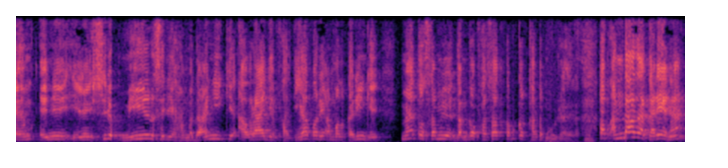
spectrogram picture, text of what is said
सिर्फ़ मीर से हमदानी की अवराज फतिहा पर अमल करेंगे, मैं तो समझ दंगा फसाद कब का ख़त्म हो जाएगा। अब अंदाज़ा करें ना,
